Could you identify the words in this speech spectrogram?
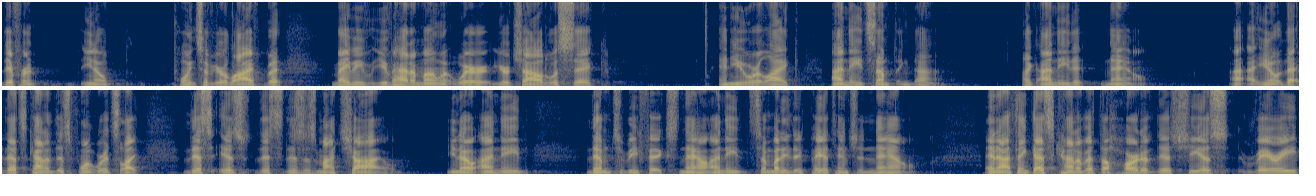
different, you know, points of your life, but maybe you've had a moment where your child was sick and you were like, I need something done. Like, I need it now. I, you know, that, that's kind of this point where it's like, this is this this is my child. You know i need them to be fixed now. I need somebody to pay attention now. And i think that's kind of at the heart of this. She is very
